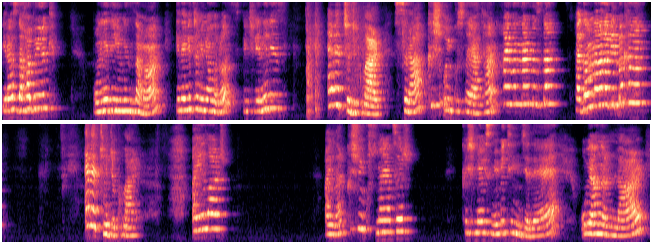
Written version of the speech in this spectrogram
biraz daha büyük. Bunu yediğimiz zaman yine vitamin oluruz, güçleniriz. Evet çocuklar, sıra kış uykusuna yatan hayvanlarımızda. Hadi onlara da bir bakalım. Evet çocuklar, ayılar. Ayılar kış uykusuna yatır. Kış mevsimi bitince de uyanırlar.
